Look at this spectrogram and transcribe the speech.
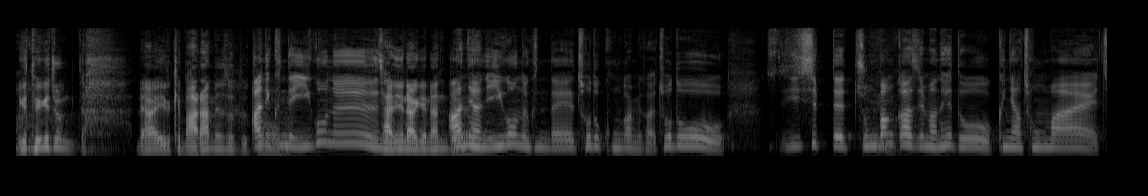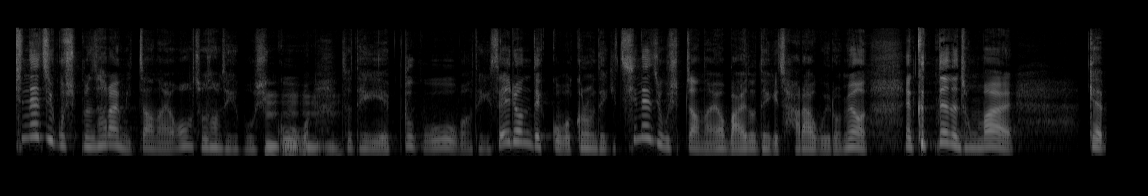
이게 아. 되게 좀 하, 내가 이렇게 말하면서도 좀 아니 근데 이거는 잔인하긴 한데 아니 아니 이거는 근데 저도 공감이 가요. 저도 20대 중반까지만 해도 그냥 정말 친해지고 싶은 사람이 있잖아요. 어, 저 사람 되게 음, 멋있고 음, 막 음, 음. 저 되게 예쁘고 막 되게 세련됐고 막 그러면 되게 친해지고 싶잖아요. 말도 되게 잘하고 이러면 그때는 정말 이렇게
